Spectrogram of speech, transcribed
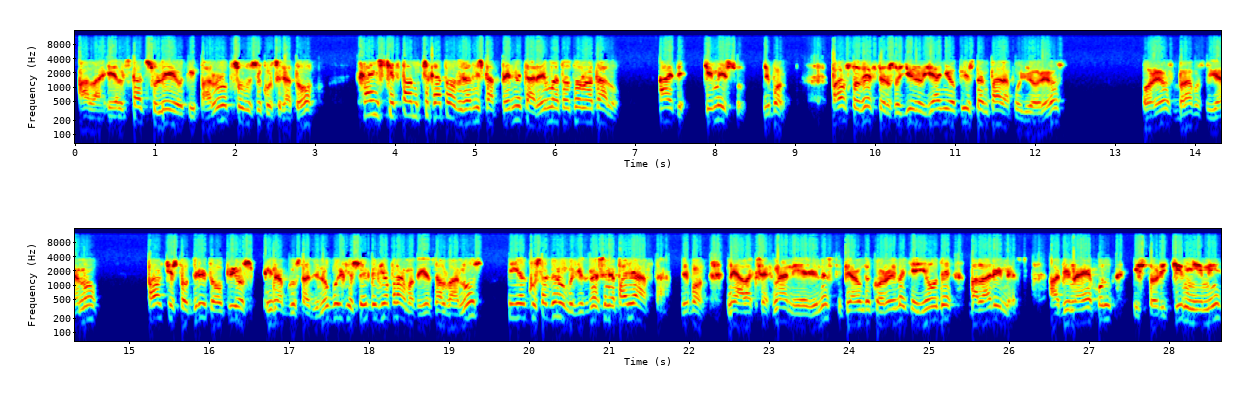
Αλλά η Ελστάτ σου λέει ότι παρόλο που σου έδωσε 20% χάνεις και 7,5%. Δηλαδή στα παίρνει τα ρεύματα το ένα τ' άλλο. Άντε, κοιμήσου. Λοιπόν, πάω στο δεύτερο, στον κύριο Γιάννη, ο οποίος ήταν πάρα πολύ ωραίος. Ωραίος, μπράβο στο Γιάννο. Πάω και στον τρίτο, ο οποίος είναι από Κωνσταντινούπολη και σου είπε δύο πράγματα για τους Αλβανούς και για την Κωνσταντινούπολη. Γιατί λες είναι παλιά αυτά. Λοιπόν, ναι, αλλά ξεχνάνε οι Έλληνες και πιάνονται κοροϊδά και γίνονται μπαλαρίνες. Αντί να έχουν ιστορική μνήμη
